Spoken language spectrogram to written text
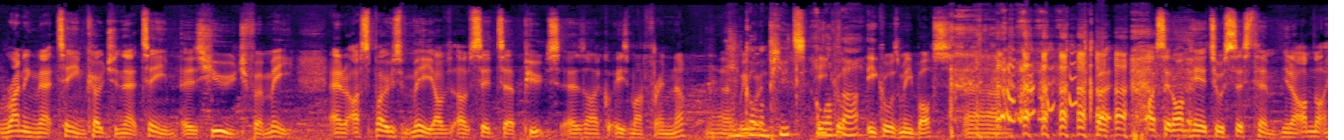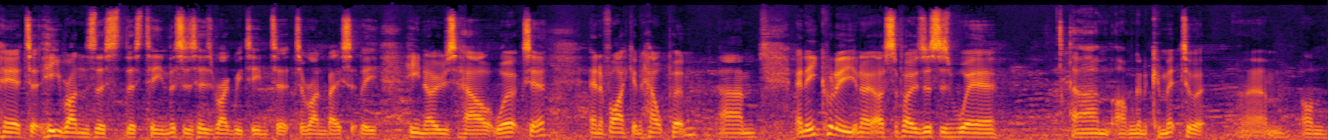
running that team, coaching that team is huge for me. And I suppose me, I've, I've said to Putes, as I he's my friend now. Uh, You we call were- him Putes. I he love call- that. He calls me boss. Um, but I said I'm here to assist him. You know, I'm not here to. He runs this this team. This is his rugby team to, to run. Basically, he knows how it works here, and if I can help him, um, and equally, you know, I suppose this is where um, I'm going to commit to it um, on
